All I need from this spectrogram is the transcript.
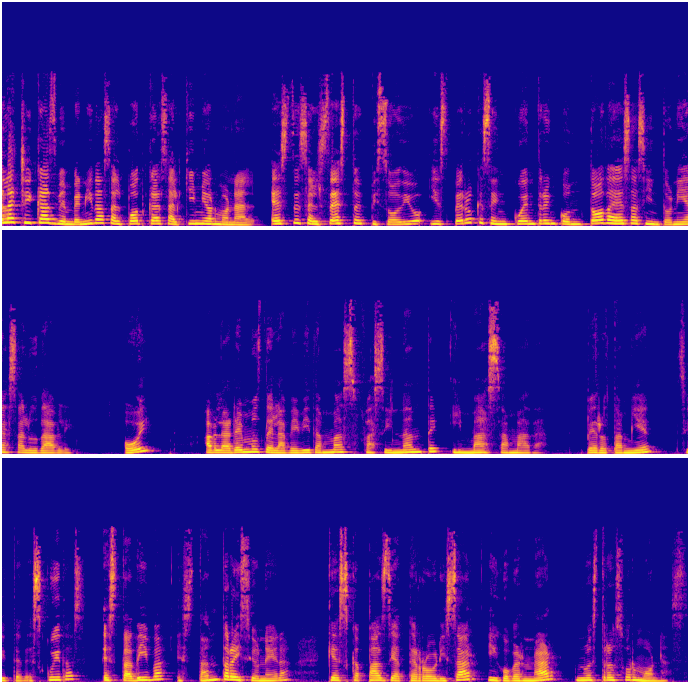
Hola chicas, bienvenidas al podcast Alquimia Hormonal. Este es el sexto episodio y espero que se encuentren con toda esa sintonía saludable. Hoy hablaremos de la bebida más fascinante y más amada, pero también, si te descuidas, esta diva es tan traicionera que es capaz de aterrorizar y gobernar nuestras hormonas.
